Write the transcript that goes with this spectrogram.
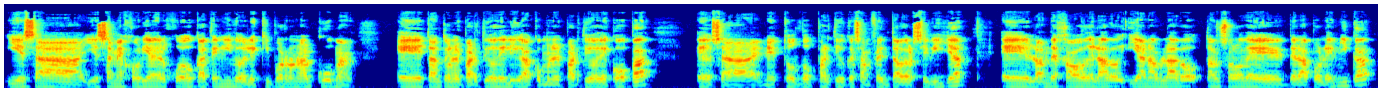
y esa, y esa mejoría del juego que ha tenido el equipo Ronald Koeman, eh, tanto en el partido de liga como en el partido de copa, o sea, en estos dos partidos que se han enfrentado al Sevilla, lo han dejado de lado y han hablado tan solo de, la polémica.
